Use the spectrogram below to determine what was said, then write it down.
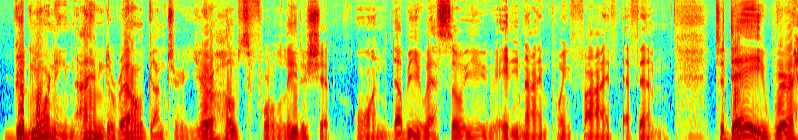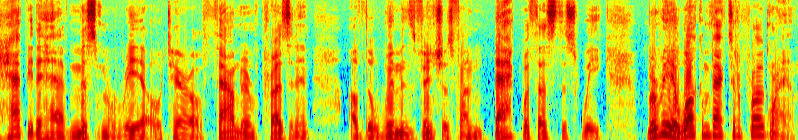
Good morning. I am Darrell Gunter, your host for Leadership on WSOU 89.5 FM. Today, we're happy to have Miss Maria Otero, founder and president of the Women's Ventures Fund, back with us this week. Maria, welcome back to the program.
